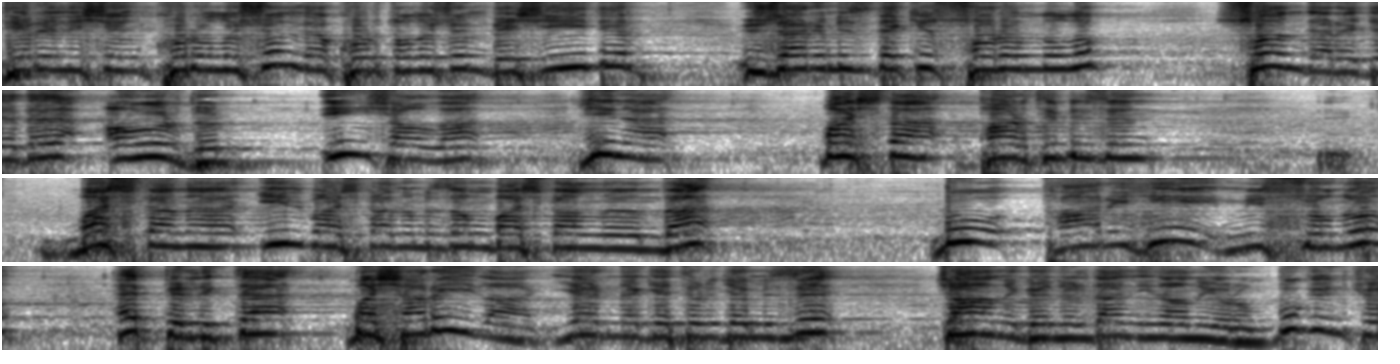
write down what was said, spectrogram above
dirilişin, kuruluşun ve kurtuluşun beşiğidir. Üzerimizdeki sorumluluk son derecede ağırdır. İnşallah yine başta partimizin başkanı, il başkanımızın başkanlığında bu tarihi misyonu hep birlikte başarıyla yerine getireceğimizi canı gönülden inanıyorum. Bugünkü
